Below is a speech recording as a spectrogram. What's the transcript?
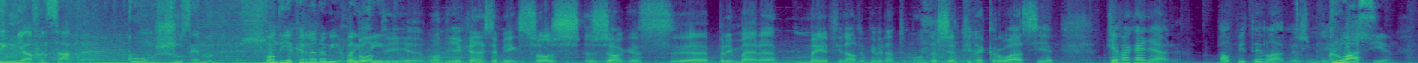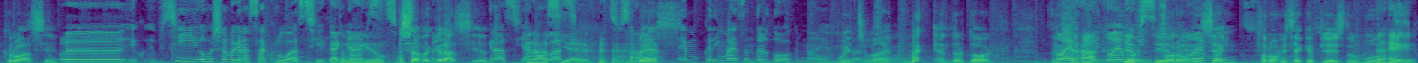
Linha Avançada com José Nunes. Bom dia, carneiro amigo, Bom bem-vindo. dia, bom dia, caros amigos. Hoje joga-se a primeira meia-final do Campeonato do Mundo, Argentina-Croácia. Quem vai ganhar? Palpitem lá, meus meninos. Croácia. Croácia? Ah, eu- eu- sim, eu achava graça a Croácia ganhar. Também eu. São Achava sempre- Grácia? Graça à. Croácia. É um bocadinho mais underdog, não é? Muito Portanto, bem. Bem, underdog. Não é, muito- não é Deve muito. ser. Foram, não é vice- muito. foram vice-campeões do mundo É.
